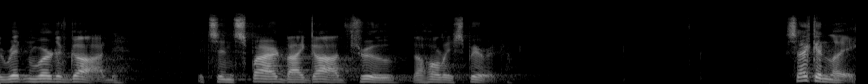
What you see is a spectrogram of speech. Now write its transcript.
the written Word of God. It's inspired by God through the Holy Spirit. Secondly,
